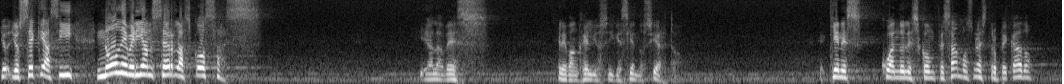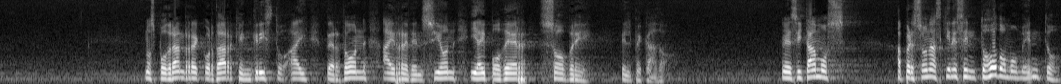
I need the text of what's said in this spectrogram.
Yo, yo sé que así no deberían ser las cosas. Y a la vez el Evangelio sigue siendo cierto. Quienes cuando les confesamos nuestro pecado, nos podrán recordar que en Cristo hay perdón, hay redención y hay poder sobre el pecado. Necesitamos a personas quienes en todo momento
